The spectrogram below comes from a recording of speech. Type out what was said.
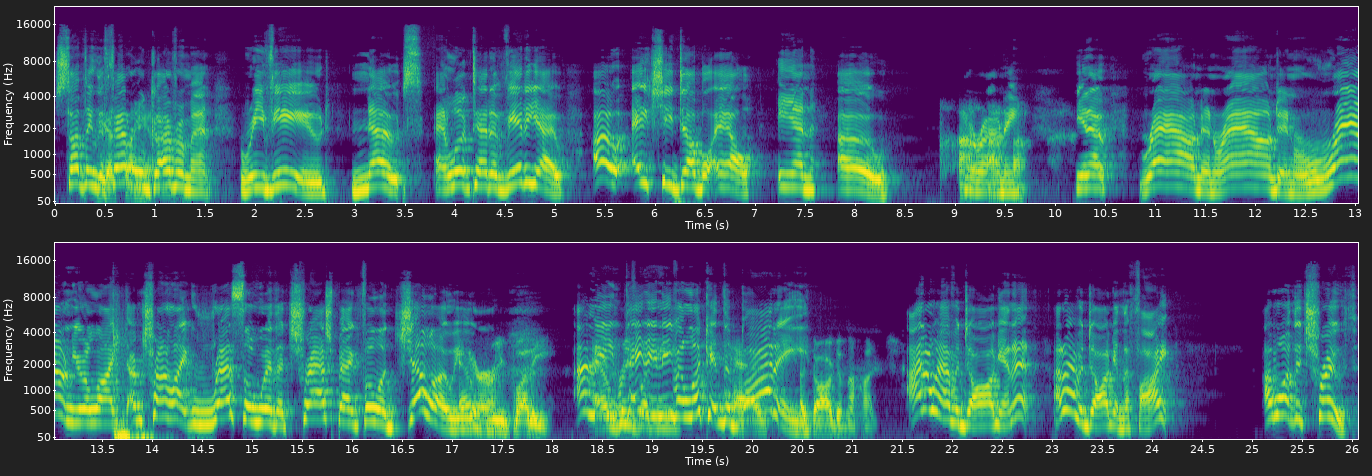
something the Yes, federal government reviewed, notes, and looked at a video. Oh, H E double L N O, Morrone. you know, round and round and round. You're like, I'm trying to like wrestle with a trash bag full of jello here. Everybody. I mean, they didn't even look at the body. A dog in the hunt. I don't have a dog in it. I don't have a dog in the fight. I want the truth,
